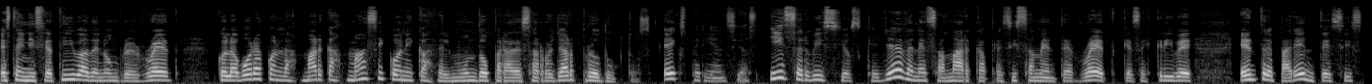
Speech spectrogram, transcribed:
Esta iniciativa de nombre RED colabora con las marcas más icónicas del mundo para desarrollar productos, experiencias y servicios que lleven esa marca precisamente Red, que se escribe entre paréntesis,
